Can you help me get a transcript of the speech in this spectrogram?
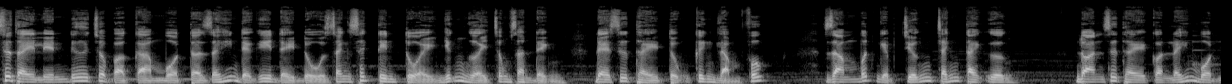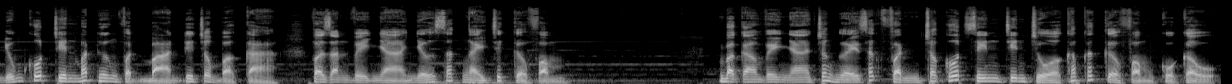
Sư thầy liền đưa cho bà cả một tờ giấy để ghi đầy đủ danh sách tên tuổi những người trong gia đình để sư thầy tụng kinh làm phúc, giảm bớt nghiệp chướng tránh tai ương. Đoàn sư thầy còn lấy một nhúm cốt trên bát hương Phật bà đưa cho bà cả và dặn về nhà nhớ sắc ngày trước cửa phòng. Bà cả về nhà cho người rắc phần cho cốt xin trên chùa khắp các cửa phòng của cậu.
